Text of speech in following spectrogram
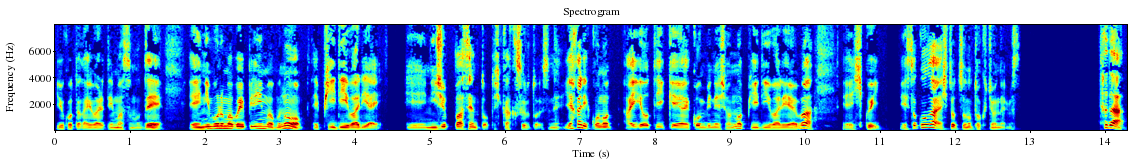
いうことが言われていますので、ニボルマブエピリマブの PD 割合20%と比較するとですね、やはりこの IoTKI コンビネーションの PD 割合は低い。そこが一つの特徴になります。ただ、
